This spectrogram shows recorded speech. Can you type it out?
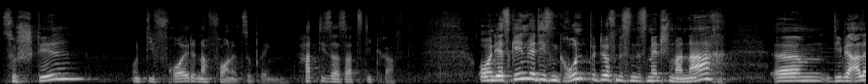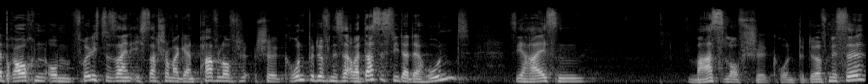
zu stillen und die Freude nach vorne zu bringen. Hat dieser Satz die Kraft. Und jetzt gehen wir diesen Grundbedürfnissen des Menschen mal nach, ähm, die wir alle brauchen, um fröhlich zu sein. Ich sage schon mal gern Pavlovsche Grundbedürfnisse, aber das ist wieder der Hund. Sie heißen Maslow'sche Grundbedürfnisse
